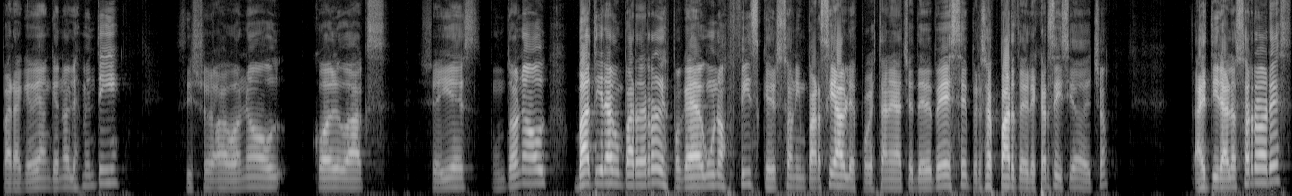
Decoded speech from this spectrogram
para que vean que no les mentí. Si yo hago node callbacks js.node, va a tirar un par de errores porque hay algunos feeds que son imparciables porque están en HTTPS, pero eso es parte del ejercicio, de hecho. Ahí tira los errores.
